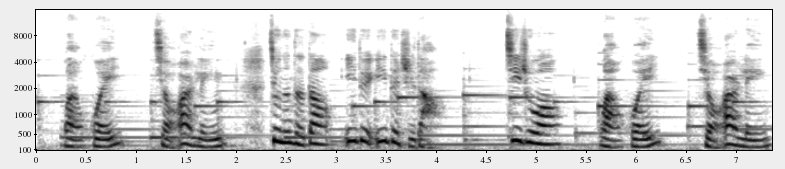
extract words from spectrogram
“挽回九二零”，就能得到一对一的指导。记住哦，“挽回九二零”。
